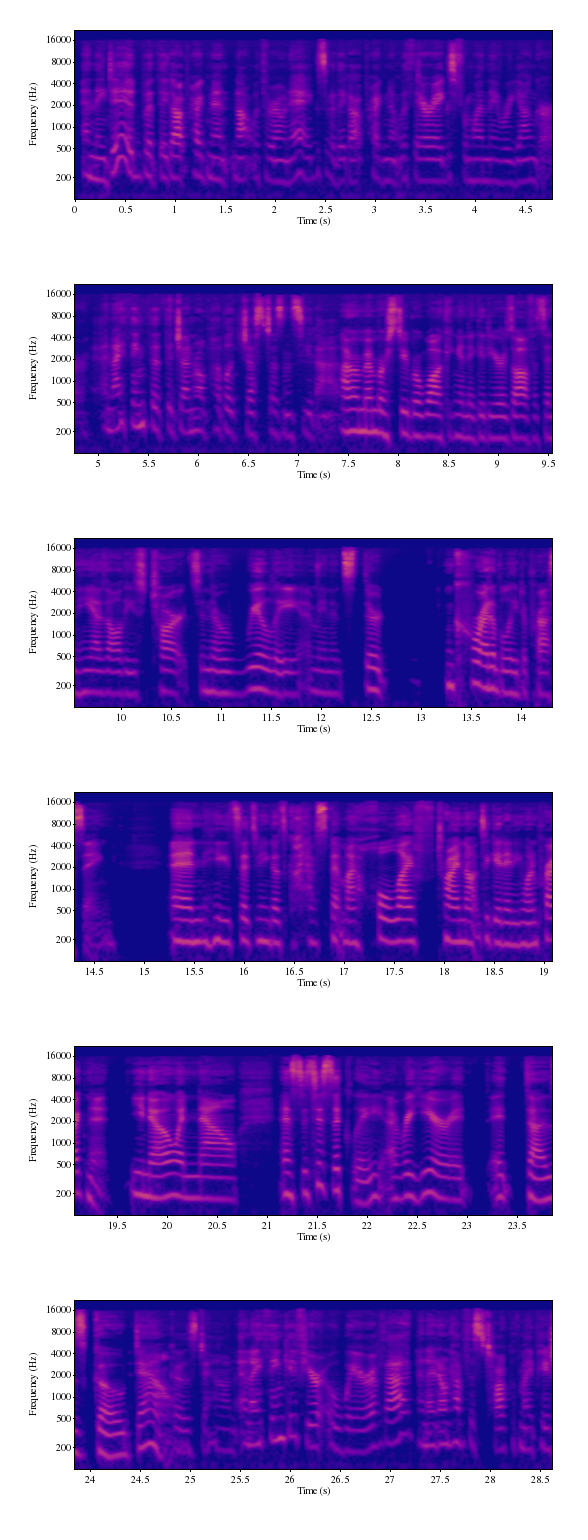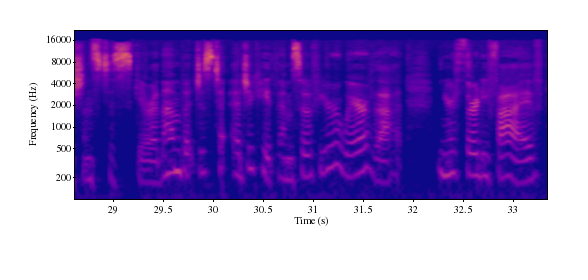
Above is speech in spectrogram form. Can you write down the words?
and they did but they got pregnant not with their own eggs or they got pregnant with their eggs from when they were younger. And i think that the general public just doesn't see that. I remember stuber walking into Ghadir's office and he has all these charts and they're really i mean it's they're incredibly depressing and he said to me he goes god i've spent my whole life trying not to get anyone pregnant you know and now and statistically every year it it does go down. It goes down. And I think if you're aware of that, and I don't have this talk with my patients to scare them, but just to educate them. So if you're aware of that and you're 35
